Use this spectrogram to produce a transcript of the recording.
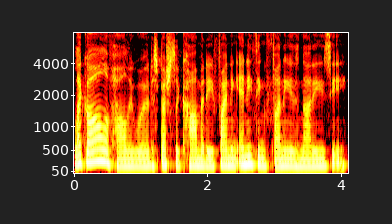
Like all of Hollywood, especially comedy, finding anything funny is not easy.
